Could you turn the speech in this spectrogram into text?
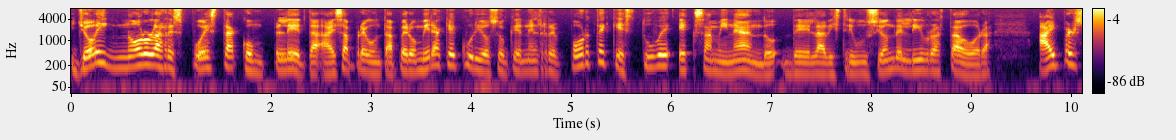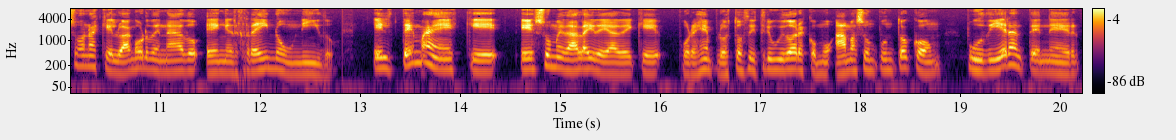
Yo ignoro la respuesta completa a esa pregunta, pero mira qué curioso que en el reporte que estuve examinando de la distribución del libro hasta ahora, hay personas que lo han ordenado en el Reino Unido. El tema es que eso me da la idea de que, por ejemplo, estos distribuidores como Amazon.com pudieran tener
